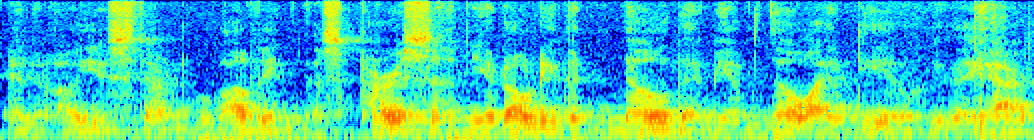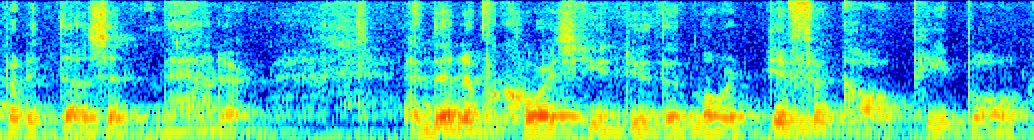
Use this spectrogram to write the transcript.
and oh, you start loving this person. You don't even know them, you have no idea who they are, but it doesn't matter. And then, of course, you do the more difficult people,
